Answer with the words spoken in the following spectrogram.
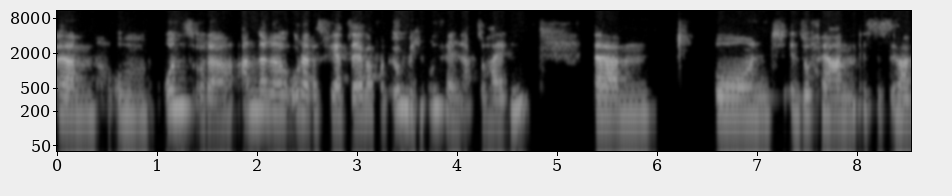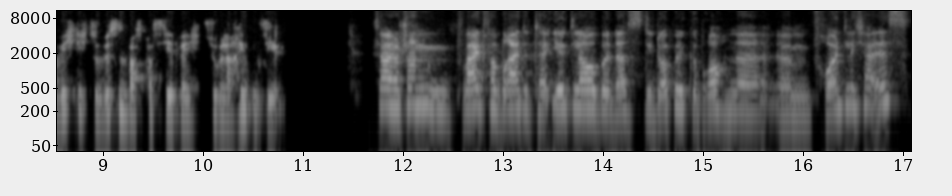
ähm, um uns oder andere oder das Pferd selber von irgendwelchen Unfällen abzuhalten. Ähm, und insofern ist es immer wichtig zu wissen, was passiert, wenn ich die Zügel nach hinten ziehe. Es ist ja schon ein weit verbreiteter Irrglaube, dass die doppelt gebrochene ähm, freundlicher ist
